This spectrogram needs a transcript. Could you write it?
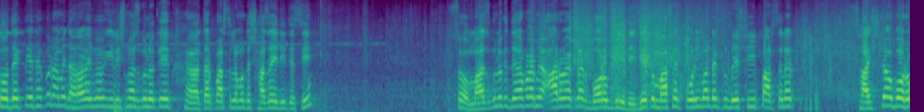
তো দেখতে থাকুন, আমি ধারাবাহিকভাবে ইলিশ মাছগুলোকে তার পার্সেলের মধ্যে সাজাই দিতেছি। সো মাছগুলোকে দেওয়ার পর আমি আরও একবার বরফ দিয়ে দিই। যেহেতু মাছের পরিমাণটা একটু বেশি, পার্সেলের সাইজটাও বড়,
